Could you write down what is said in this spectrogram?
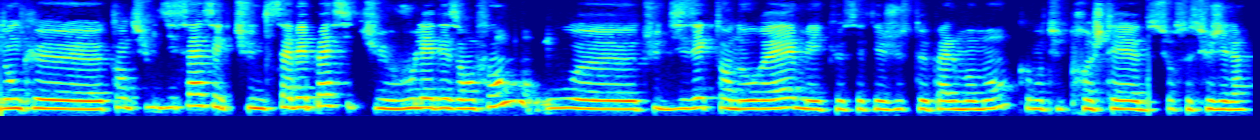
donc euh, quand tu me dis ça, c'est que tu ne savais pas si tu voulais des enfants ou euh, tu te disais que tu en aurais mais que c'était juste pas le moment? Comment tu te projetais sur ce sujet-là?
